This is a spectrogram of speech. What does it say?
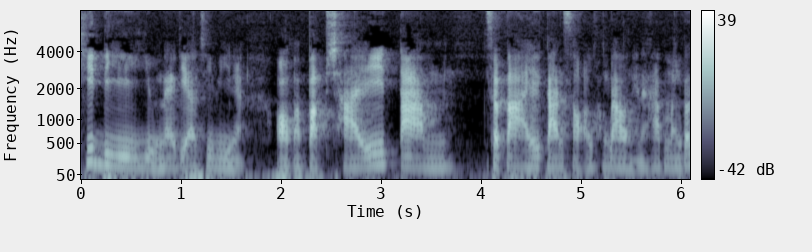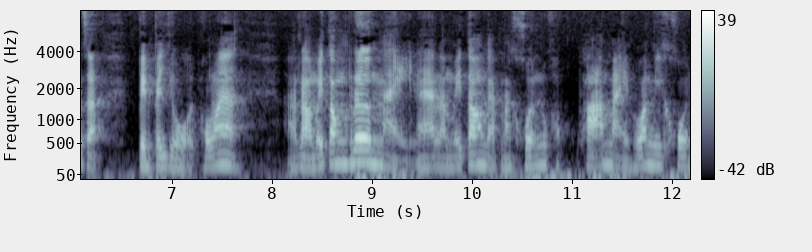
ที่ดีอยู่ใน DLTV เนี่ยออกมาปรับใช้ตามสไตล์การสอนของเราเนี่ยนะครับ มันก็จะเป็นประโยชน์ เพราะว่าเราไม่ต้องเริ่มใหม่นะเราไม่ต้องแบบมาค้นคว้าใหม่ เพราะว่ามีคน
